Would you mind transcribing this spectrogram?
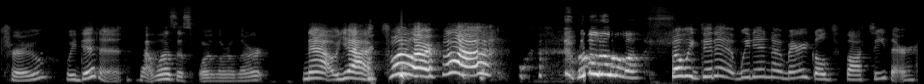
True. We didn't. That was a spoiler alert. Now, yeah, spoiler. ah! But we didn't we didn't know Marigold's thoughts either.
